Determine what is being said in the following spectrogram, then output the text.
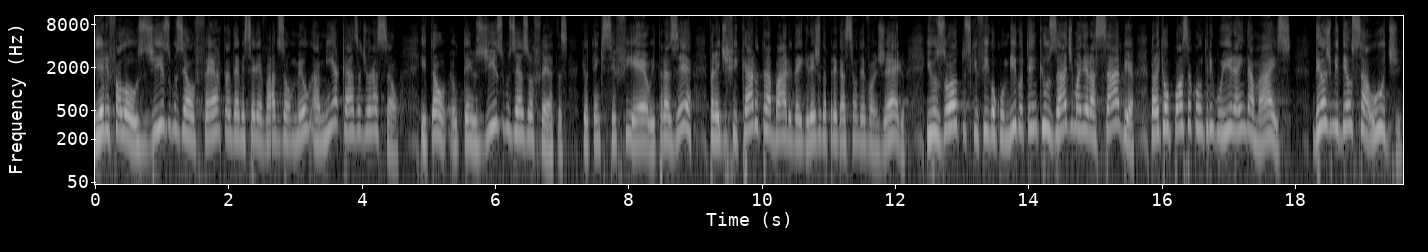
E ele falou: os dízimos e a oferta devem ser levados ao meu, à minha casa de oração. Então, eu tenho os dízimos e as ofertas que eu tenho que ser fiel e trazer para edificar o trabalho da igreja da pregação do evangelho. E os outros que ficam comigo, eu tenho que usar de maneira sábia para que eu possa contribuir ainda mais. Deus me deu saúde,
